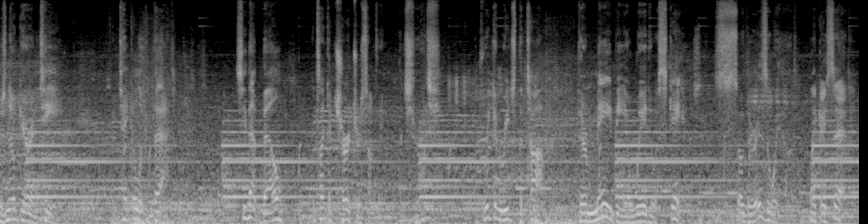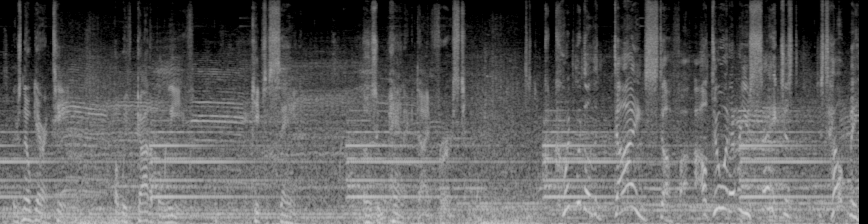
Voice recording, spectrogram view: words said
There's no guarantee. Take a look at that. See that bell? It's like a church or something. A church? If we can reach the top, there may be a way to escape. So there is a way out? Like I said, there's no guarantee. But we've got to believe. It keeps us sane. Those who panic die first. Just quit with all the dying stuff. I I'll do whatever you say. Just, just help me.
